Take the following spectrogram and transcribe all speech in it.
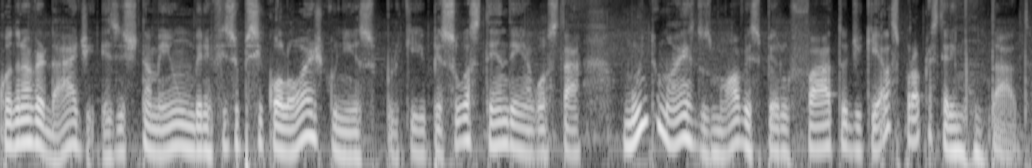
quando na verdade existe também um benefício psicológico nisso, porque pessoas tendem a gostar muito mais dos móveis pelo fato de que elas próprias terem montado.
